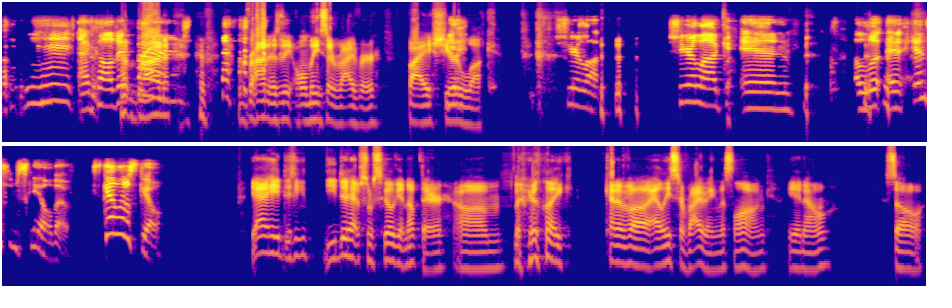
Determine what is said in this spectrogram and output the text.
Mhm, I called it. Bronn, first. Bronn is the only survivor by sheer Yeah. luck. Sheer luck. Sheer luck and a little and, and some skill though. He's got a little skill. Yeah, he he he did have some skill getting up there. Um, they're like kind of uh, at least surviving this long, you know. So,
